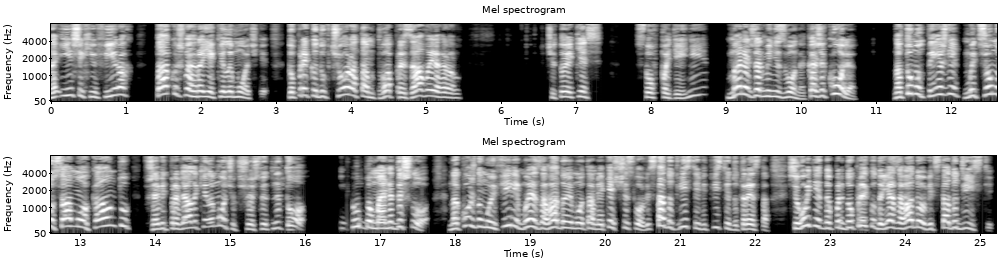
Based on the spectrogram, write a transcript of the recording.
на інших ефірах також виграє килимочки. До прикладу, вчора там два приза виграв. Чи то якесь совпадіння? Менеджер мені дзвонить, каже: Коля, на тому тижні ми цьому самому аккаунту вже відправляли килимочок, щось тут не то. І тут до мене дійшло. На кожному ефірі ми загадуємо там якесь число від 100 до 200, від 200 до 300. Сьогодні, до прикладу, я загадував від 100 до 200.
